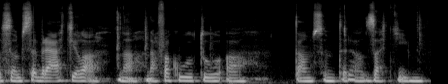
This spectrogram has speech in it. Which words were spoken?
jsem se vrátila na, na fakultu a tam jsem teda zatím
